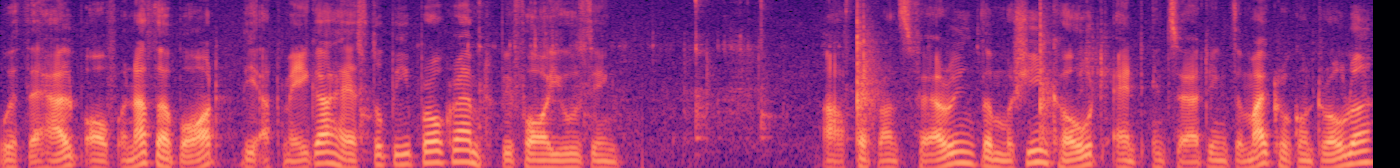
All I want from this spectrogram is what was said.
With the help of another board, the Atmega has to be programmed before using. After transferring the machine code and inserting the microcontroller,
